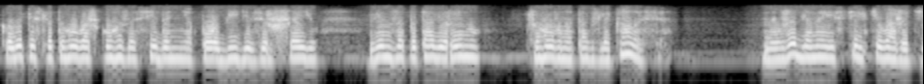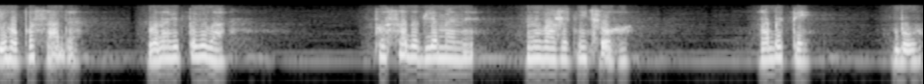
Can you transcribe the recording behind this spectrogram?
Коли після того важкого засідання по обіді з Іршею він запитав Ірину, чого вона так злякалася. Невже для неї стільки важить його посада? Вона відповіла, посада для мене не важить нічого, аби ти був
